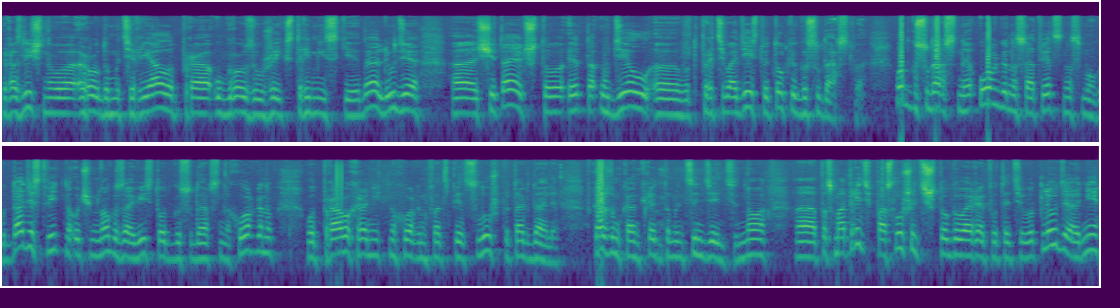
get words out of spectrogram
различного рода материалы про угрозы уже экстремистские, да, люди люди э, считают, что это удел э, вот, противодействия только государства. Вот государственные органы, соответственно, смогут. Да, действительно, очень много зависит от государственных органов, от правоохранительных органов, от спецслужб и так далее. В каждом конкретном инциденте. Но э, посмотрите, послушайте, что говорят вот эти вот люди. Они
